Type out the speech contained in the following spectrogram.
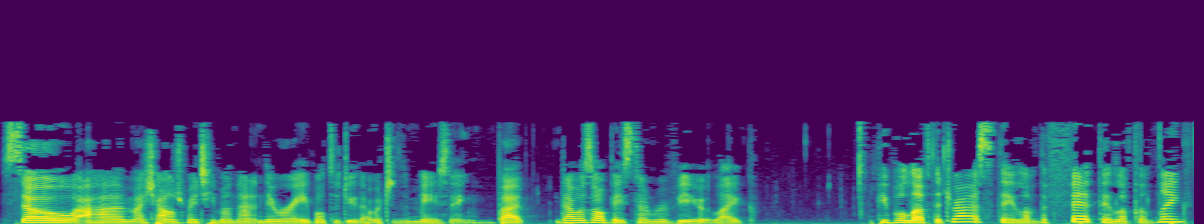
So um, I challenged my team on that, and they were able to do that, which is amazing. But that was all based on review. Like people love the dress, they love the fit, they love the length.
